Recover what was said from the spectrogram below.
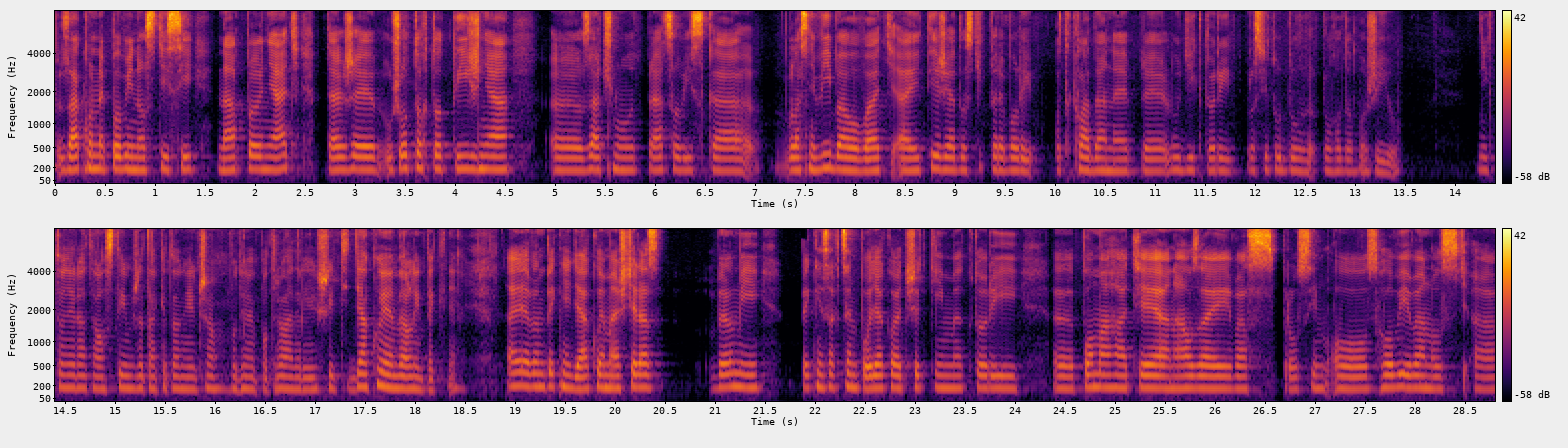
zákonné povinnosti si naplňať. Takže už od tohto týždňa začnú pracoviska vlastne vybavovať aj tie žiadosti, ktoré boli odkladané pre ľudí, ktorí proste tu dlhodobo žijú. Nikto nerátal s tým, že takéto niečo budeme potrebovať riešiť. Ďakujem veľmi pekne. A ja veľmi pekne ďakujem. A ešte raz veľmi pekne sa chcem poďakovať všetkým, ktorí e, pomáhate a naozaj vás prosím o zhovievanosť a,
